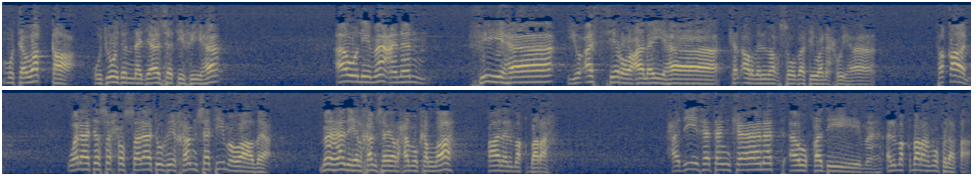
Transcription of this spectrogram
متوقع وجود النجاسة فيها أو لمعنى فيها يؤثر عليها كالأرض المغصوبة ونحوها. فقال ولا تصح الصلاة في خمسة مواضع. ما هذه الخمسة يرحمك الله؟ قال المقبرة. حديثة كانت أو قديمة. المقبرة مطلقة.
